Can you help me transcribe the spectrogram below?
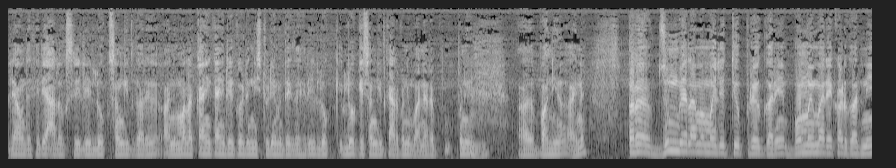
ल्याउँदाखेरि आलोकश्रीले लोक सङ्गीत गर्यो। अनि मलाई काहीँ काहीँ रेकर्डिङ स्टुडियोमा देख्दाखेरि लोक लोके सङ्गीतकार पनि भनेर पनि भनियो होइन? तर जुन बेलामा मैले त्यो प्रयोग गरेँ बम्बईमा रेकर्ड गर्ने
